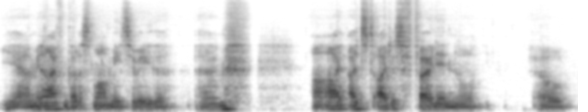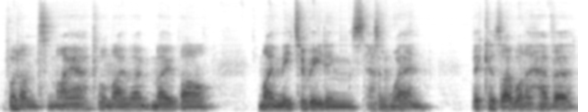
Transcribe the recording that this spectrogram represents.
yeah, I mean, I haven't got a smart meter either. Um, I, I just I just phone in or or put onto my app or my, my mobile my meter readings as and when because I want to have a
